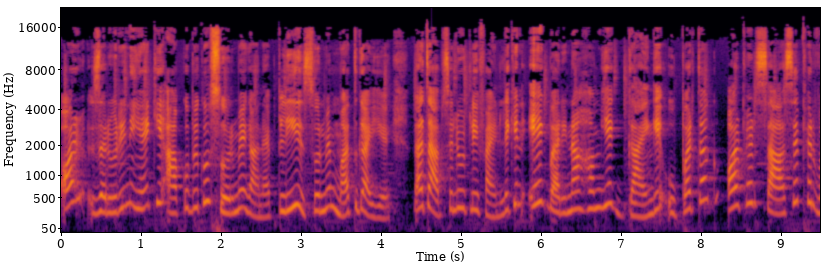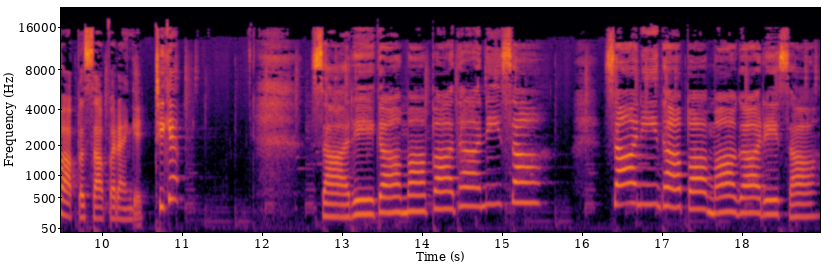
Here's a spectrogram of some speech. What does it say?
और ज़रूरी नहीं है कि आपको बिल्कुल सुर में गाना है। प्लीज़ सुर में मत गाइए। दैट्स एब्सोल्युटली फाइन लेकिन एक बारी ना, हम ये गाएँगे ऊपर तक और फिर सा से फिर वापस सा पर आएँगे। ठीक है? सारे गा मा पा धा नी सा सा नी धा पा मा गा रे सा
